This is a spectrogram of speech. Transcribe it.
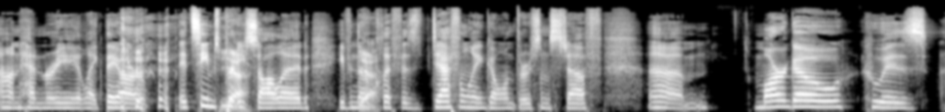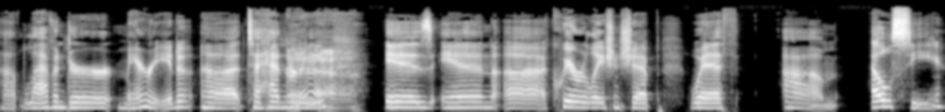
on henry like they are it seems pretty Yeah. solid even though Yeah. cliff is definitely going through some stuff um margot who is uh, lavender married uh to henry Yeah. is in a queer relationship with um elsie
